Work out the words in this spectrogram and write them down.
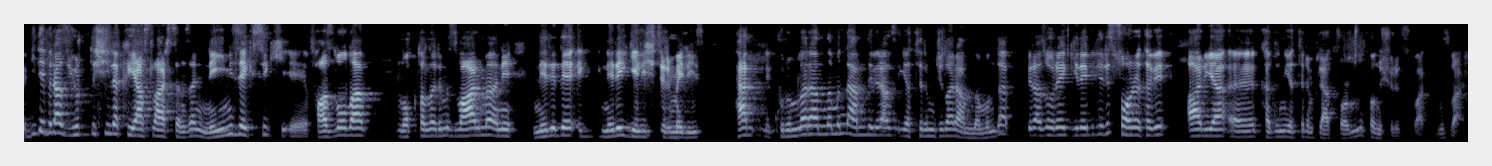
E, bir de biraz yurt dışıyla kıyaslarsanız hani neyimiz eksik, e, fazla olan noktalarımız var mı? Hani nerede e, nereyi geliştirmeliyiz? Hem kurumlar anlamında hem de biraz yatırımcılar anlamında biraz oraya girebiliriz. Sonra tabii Arya e, Kadın Yatırım Platformu'nu konuşuruz. Vaktimiz var.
